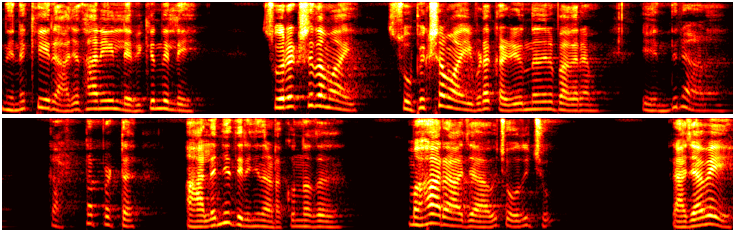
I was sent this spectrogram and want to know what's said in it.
നിനക്ക് ഈ രാജധാനിയിൽ ലഭിക്കുന്നില്ലേ? സുരക്ഷിതമായി സുഭിക്ഷമായി ഇവിടെ കഴിയുന്നതിന് പകരം എന്തിനാണ് കഷ്ടപ്പെട്ട് അലഞ്ഞു തിരിഞ്ഞ് നടക്കുന്നത്? മഹാരാജാവ് ചോദിച്ചു. രാജാവേ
